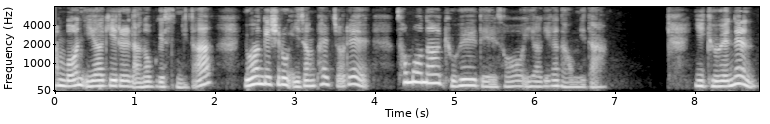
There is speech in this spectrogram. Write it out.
한번 이야기를 나눠보겠습니다. 요한계시록 2장 8절에 서머나 교회에 대해서 이야기가 나옵니다. 이 교회는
